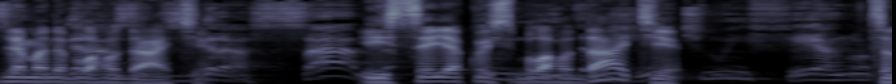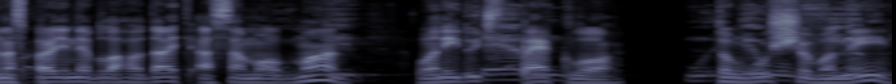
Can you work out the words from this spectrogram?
для мене благодаті. І це якось благодаті. Це насправді не благодать, а самообман. Вони йдуть в пекло, тому що вони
